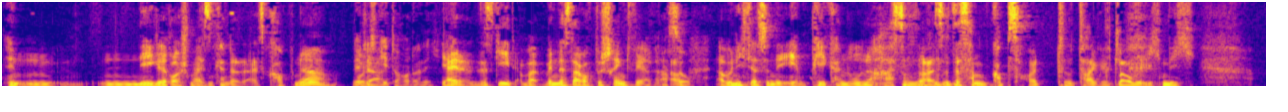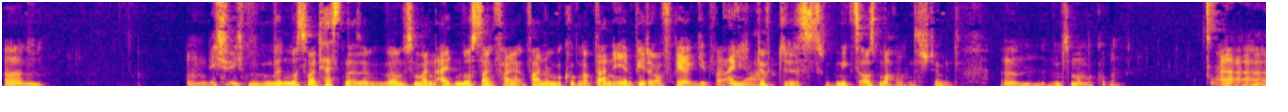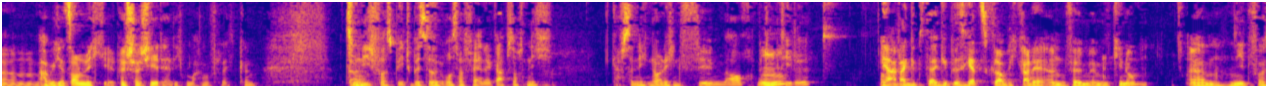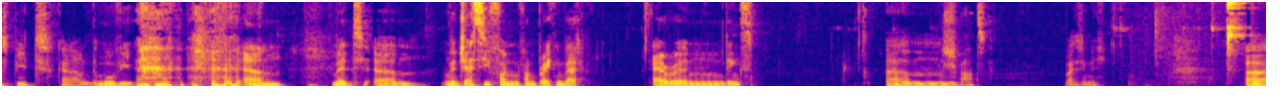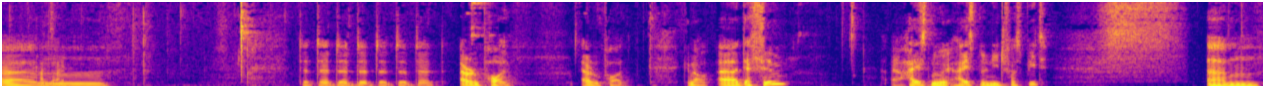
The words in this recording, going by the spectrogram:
hinten Nägel rausschmeißen kannst als Kopf, ne? Ja, das geht doch, oder nicht? Ja, das geht, aber wenn das darauf beschränkt wäre. Ach so. Aber, aber nicht, dass du eine EMP-Kanone hast und so. Also das haben Cops heutzutage, glaube ich, nicht. Ähm, und ich, ich muss mal testen. Also man muss mal einen alten Mustang fahren, fahren und mal gucken, ob da ein EMP drauf reagiert, weil eigentlich Ja. dürfte das nichts ausmachen. Das stimmt. Ähm, müssen wir mal gucken. Ähm, Habe ich jetzt auch nicht recherchiert, hätte ich machen vielleicht können. Zu Need for Speed, du bist ja so ein großer Fan. Da gab's doch nicht, gab's da nicht neulich einen Film auch mit dem Titel? Ja, da gibt's, da gibt es jetzt, glaube ich, gerade einen Film im Kino. Ähm, Need for Speed, keine Ahnung, The Movie. ähm, mit, ähm, mit Jesse von, von Breaking Bad. Aaron Dings. Ähm, Schwarz. weiß ich nicht. Ähm, sein. da, da, da, da, da, da, da, Aaron Paul. Aaron Paul. Genau. Äh, der Film äh, heißt nur heißt nur Need for Speed. Ähm,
